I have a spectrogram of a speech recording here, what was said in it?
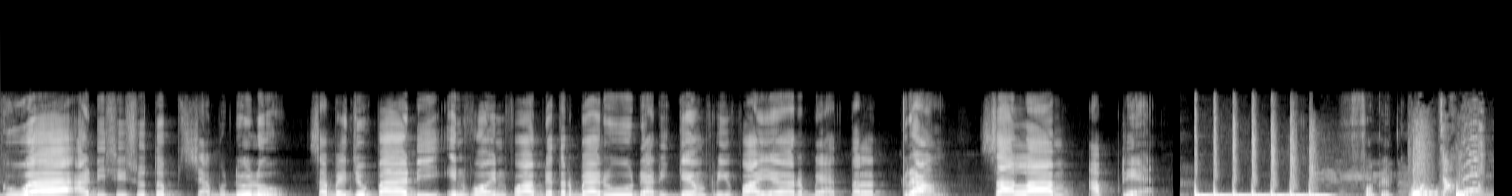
Gua Adisi Sutup cabut dulu. Sampai jumpa di info-info update terbaru dari game Free Fire Battleground. Salam update. Fuck it.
